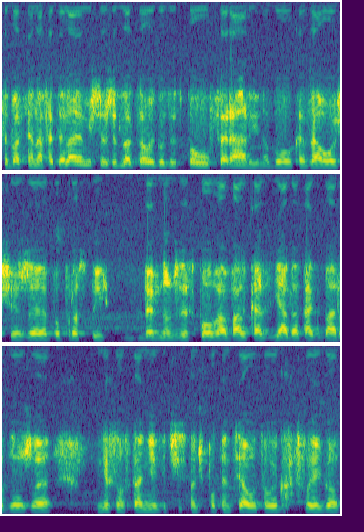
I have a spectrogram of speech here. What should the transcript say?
Sebastiana Vettela, ale myślę, że dla całego zespołu Ferrari, no bo okazało się, że po prostu ich wewnątrz zespołowa walka zjada tak bardzo, że nie są w stanie wycisnąć potencjału całego swojego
